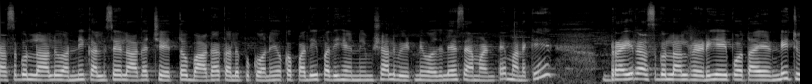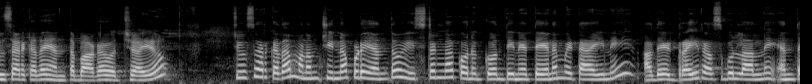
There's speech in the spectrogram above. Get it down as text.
రసగుల్లాలు అన్నీ కలిసేలాగా చేత్తో బాగా కలుపుకొని ఒక పది పదిహేను నిమిషాలు వీటిని వదిలేసామంటే మనకి డ్రై రసగుల్లాలు రెడీ అయిపోతాయండి. చూసారు కదా ఎంత బాగా వచ్చాయో? చూసారు కదా మనం చిన్నప్పుడు ఎంతో ఇష్టంగా కొనుక్కొని తినే తేనె మిఠాయిని అదే డ్రై రసగుల్లాలని ఎంత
